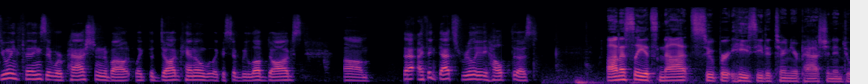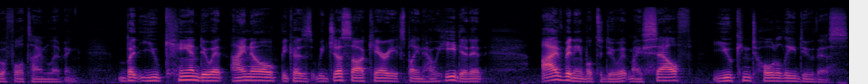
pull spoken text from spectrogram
doing things that we're passionate about, like the dog kennel, like I said, we love dogs. Um, that I think that's really helped us Honestly, it's not super easy to turn your passion into a full time living, but you can do it. I know because we just saw Carrie explain how he did it. I've been able to do it myself. You can totally do this.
